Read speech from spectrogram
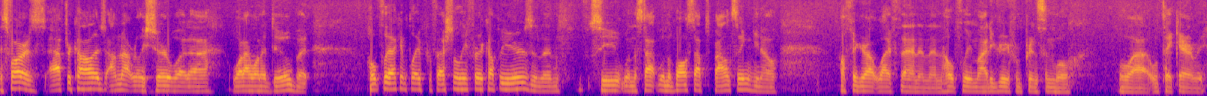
as far as after college, I'm not really sure what uh, what I want to do, but hopefully I can play professionally for a couple years and then see when the stop when the ball stops bouncing, you know, I'll figure out life then, and then hopefully my degree from Princeton will will uh, will take care of me.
